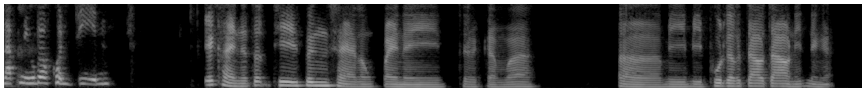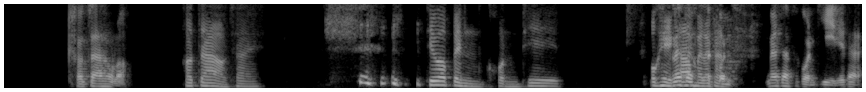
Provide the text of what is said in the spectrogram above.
นับนิ้วแบบคนจีน เอ๊ะใครเนี่ยที่เพิ่งแชร์ลงไปในเทเลกรมว่า เอ่อมีมีพูดเรื่องเจ้าเจ้านิดนึงอะเขาเจ้าเหรอข้าวเจ้าใช่ ที่ว่าเป็นคนที่ โอเคน่าข้าจะมไปแล้วสกักนลน่าจะสกลทีนี่แหละ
